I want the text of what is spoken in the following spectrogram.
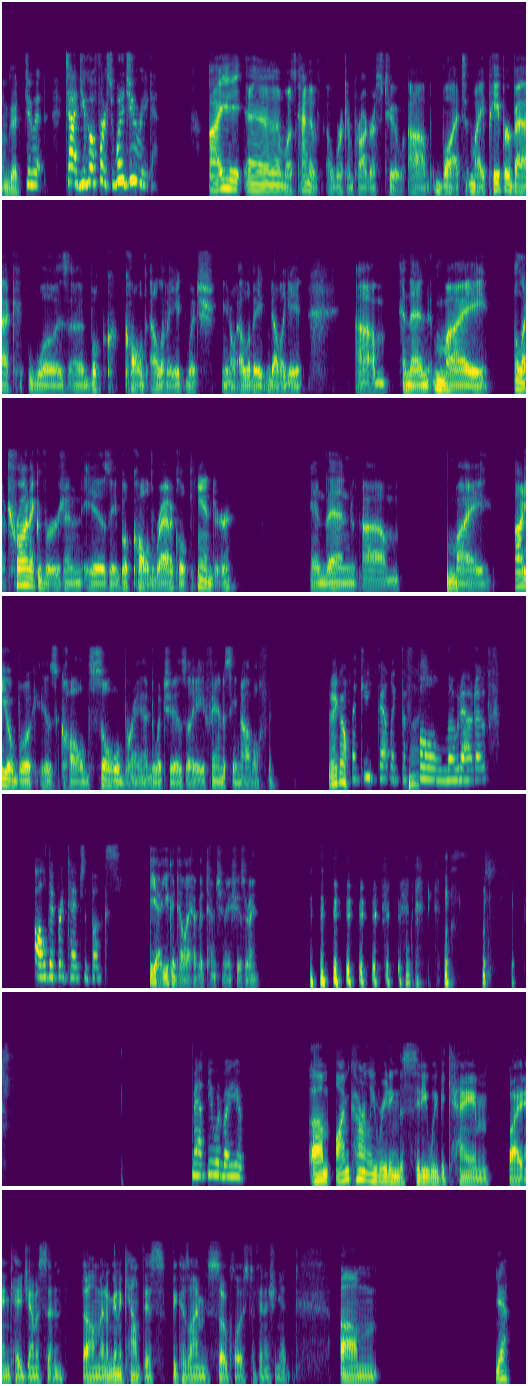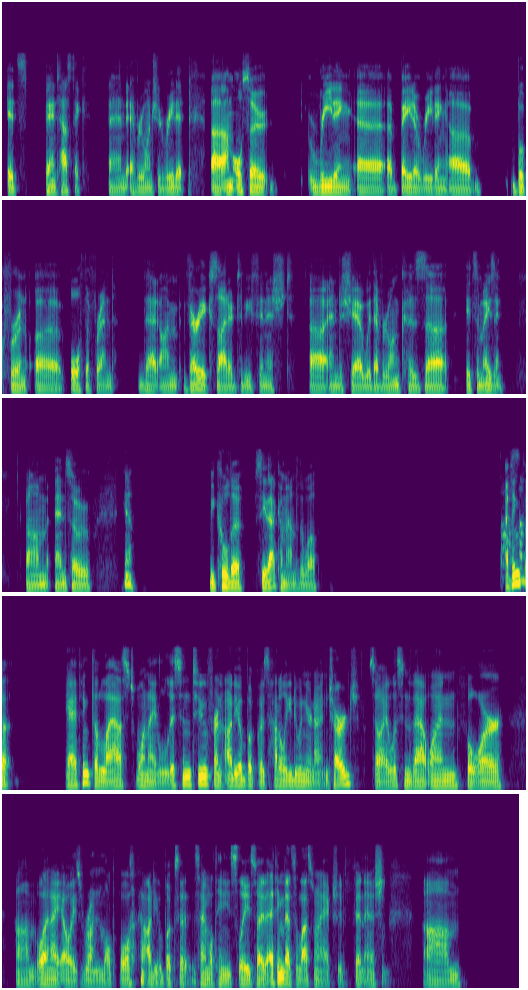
I'm good. Do it. Todd, you go first. What did you read? I am was kind of a work in progress too. Um, but my paperback was a book called Elevate, which you know, elevate and delegate. Um, and then my electronic version is a book called Radical Candor. And then um, my audiobook is called Soul Brand, which is a fantasy novel. There you go. Like you've got like the Nice. full loadout of all different types of books. Yeah, you can tell I have attention issues, right? Matthew, what about you? Um, I'm currently reading The City We Became by N.K. Jemisin. Um, and I'm going to count this because I'm so close to finishing it. Um, yeah, it's fantastic and everyone should read it. Uh, I'm also reading a, a beta reading a book for an uh, author friend that I'm very excited to be finished uh, and to share with everyone because uh, it's amazing. Um, and so, yeah, be cool to see that come out into the world. I think Awesome. the yeah, I think the last one I listened to for an audiobook was How to Lead When You're Not in Charge. So I listened to that one for um well and I always run multiple audiobooks simultaneously. So I, I think that's the last one I actually finished. Um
